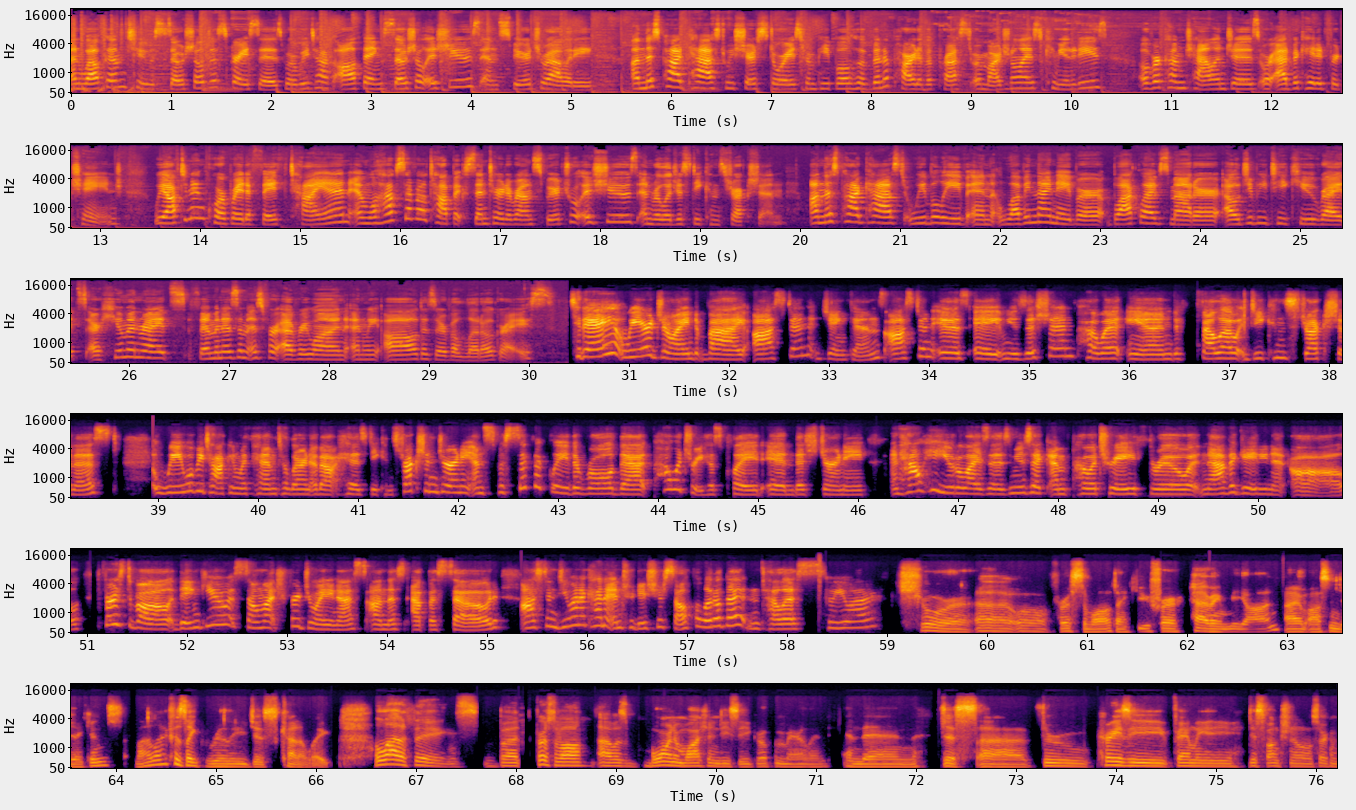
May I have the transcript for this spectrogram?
and welcome to Social Disgraces, where we talk all things social issues and spirituality. On this podcast, we share stories from people who have been a part of oppressed or marginalized communities, overcome challenges, or advocated for change. We often incorporate a faith tie in, and we'll have several topics centered around spiritual issues and religious deconstruction. On this podcast, we believe in loving thy neighbor, Black Lives Matter, LGBTQ rights are human rights, feminism is for everyone, and we all deserve a little grace. Today, we are joined by Austin Jenkins. Austin is a musician, poet, and fellow deconstructionist. We will be talking with him to learn about his deconstruction journey and specifically the role that poetry has played in this journey and how he utilizes music and poetry through navigating it all. First of all, thank you so much for joining us on this episode. Austin, do you want to kind of introduce yourself a little bit and tell us who you are? Sure. Uh, well, first of all, thank you for having me on. I'm Austin Jenkins. My life is like really just kind of like a lot of things. But first of all, I was born in Washington, D.C., grew up in Maryland, and then just uh, through crazy family dysfunctional circumstances,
